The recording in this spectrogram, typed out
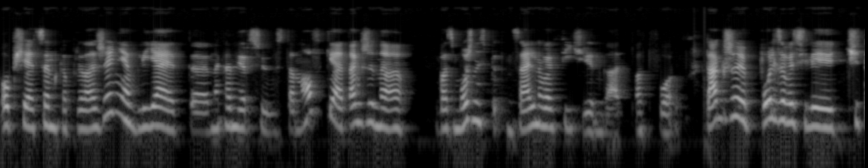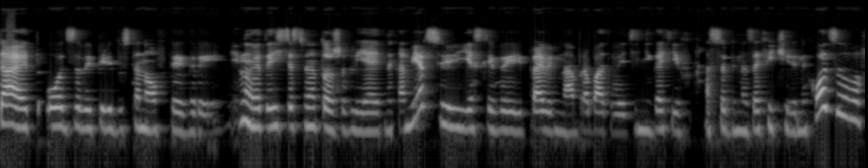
Общая оценка приложения влияет э, на конверсию установки, а также на возможность потенциального фичеринга от платформ. Также пользователи читают отзывы перед установкой игры. Ну, это, естественно, тоже влияет на конверсию. Если вы правильно обрабатываете негатив, особенно зафичеренных отзывов,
